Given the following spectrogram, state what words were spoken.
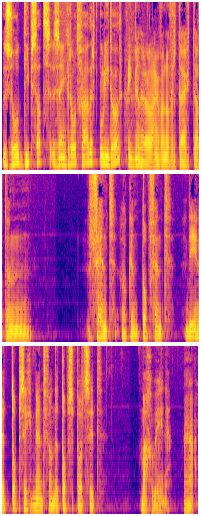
zo diep zat, zijn grootvader, Poulidor? Ik ben er al lang van overtuigd dat een vent, ook een topvent, die in het topsegment van de topsport zit, mag wenen. Ja.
